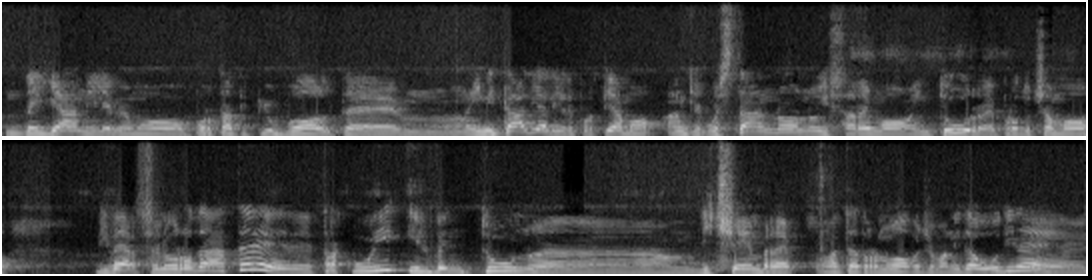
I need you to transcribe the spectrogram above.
Negli anni li abbiamo portati più volte mm, in Italia, li riportiamo anche quest'anno. Noi saremo in tour e produciamo diverse loro date, tra cui il 21 eh, dicembre al Teatro Nuovo Giovanni da Udine.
